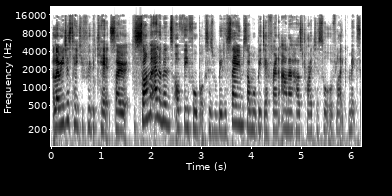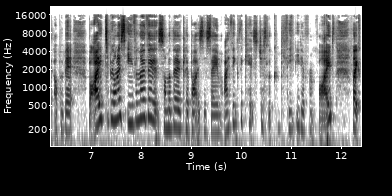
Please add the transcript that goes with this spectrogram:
but let me just take you through the kit. So some elements of the four boxes will be the same. Some will be different. Anna has tried to sort of like mix it up a bit. But I, to be honest, even though the, some of the clip art is the same, I think the kits just look completely different vibes. Like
